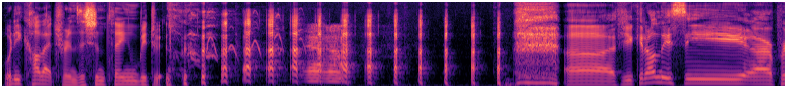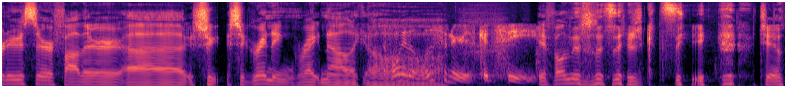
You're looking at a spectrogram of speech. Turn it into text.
what do you call that transition thing between? Uh, if you could only see our producer, Father, uh, ch- chagrining right now, like, oh, if Only the listeners could see. if only the listeners could see Tim.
